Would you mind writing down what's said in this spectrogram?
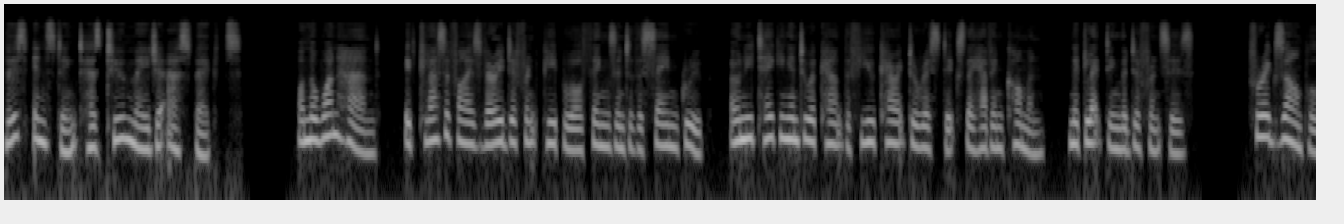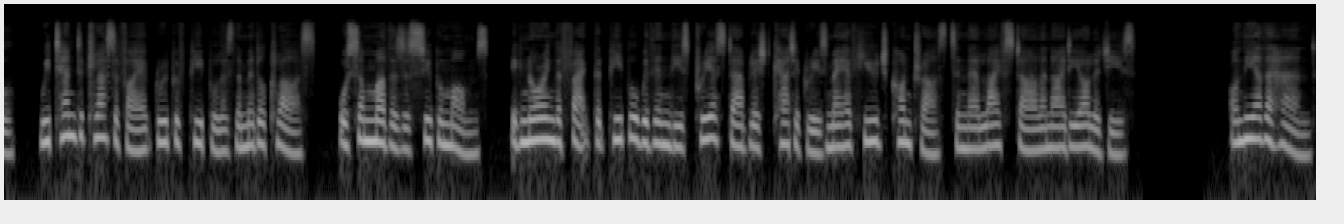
This instinct has two major aspects. On the one hand, it classifies very different people or things into the same group, only taking into account the few characteristics they have in common, neglecting the differences. For example, we tend to classify a group of people as the middle class, or some mothers as supermoms, ignoring the fact that people within these pre established categories may have huge contrasts in their lifestyle and ideologies. On the other hand,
